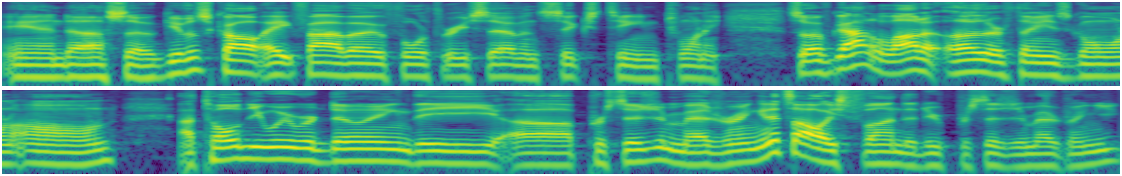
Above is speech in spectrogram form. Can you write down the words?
And uh, so give us a call, 850-437-1620. So I've got a lot of other things going on. I told you we were doing the uh, precision measuring, and it's always fun to do precision measuring. You,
